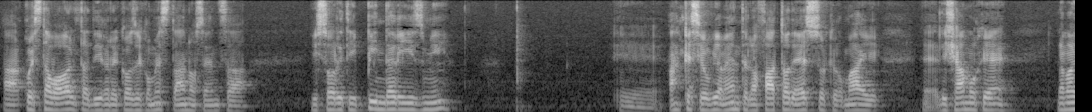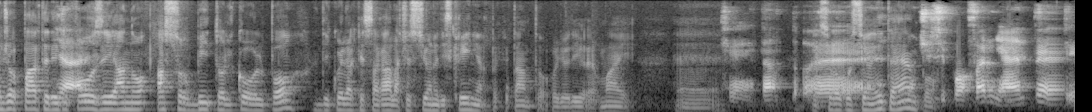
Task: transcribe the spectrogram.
a questa volta a dire le cose come stanno senza i soliti pindarismi, e anche se ovviamente l'ha fatto adesso che ormai eh, diciamo che la maggior parte dei Yeah. tifosi hanno assorbito il colpo di quella che sarà la cessione di Skriniar, perché tanto voglio dire ormai eh, Sì, è solo eh, questione di tempo. non ci si può fare niente sì.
